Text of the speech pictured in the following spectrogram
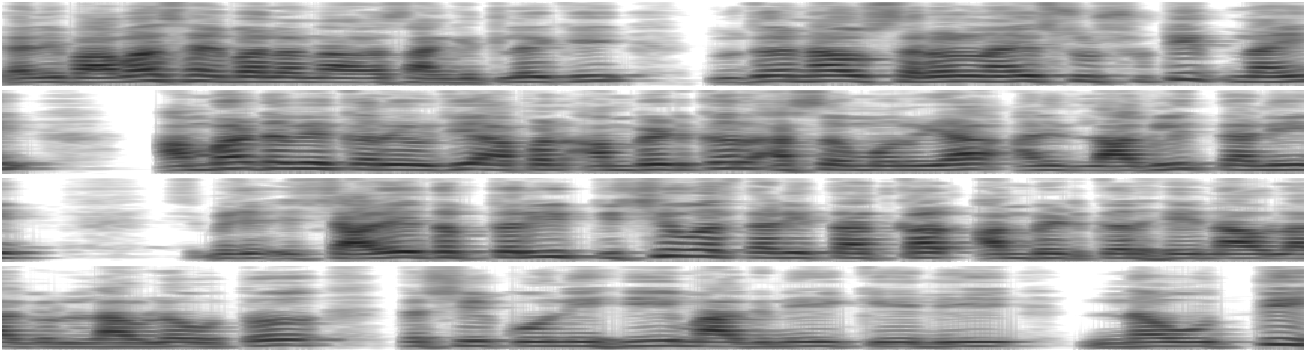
यांनी बाबासाहेबाला नाव सांगितलं की तुझं नाव सरळ नाही सुटसुटीत नाही. आंबाडवेकरऐवजी आपण आंबेडकर असं म्हणूया. आणि लागलीत त्यांनी म्हणजे शाळे दप्तरी टिशीवर त्यांनी तात्काळ आंबेडकर हे नाव लाग लावलं होतं. तशी कोणीही मागणी केली नव्हती.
